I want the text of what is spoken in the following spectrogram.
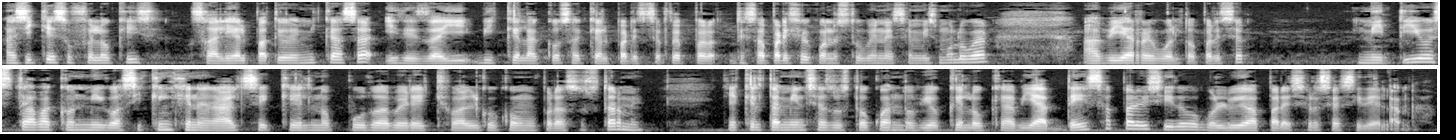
Así que eso fue lo que hice. Salí al patio de mi casa y desde ahí vi que la cosa que al parecer desapareció cuando estuve en ese mismo lugar había revuelto a aparecer. Mi tío estaba conmigo, así que en general sé que él no pudo haber hecho algo como para asustarme ya que él también se asustó cuando vio que lo que había desaparecido volvió a aparecerse así de la nada.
